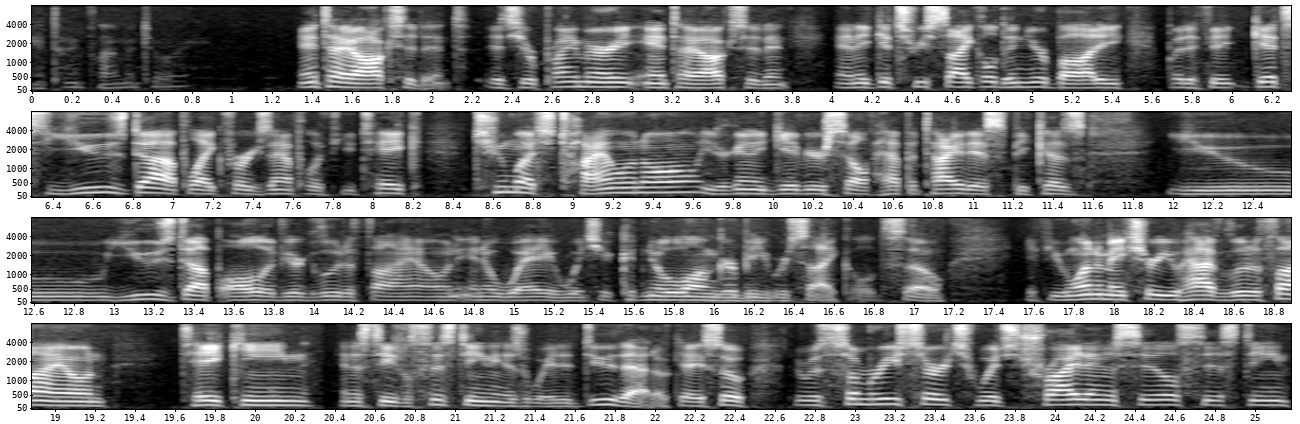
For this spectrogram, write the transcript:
anti-inflammatory, antioxidant. It's your primary antioxidant, and it gets recycled in your body. But if it gets used up, like for example, if you take too much Tylenol, you're going to give yourself hepatitis because you used up all of your glutathione in a way which it could no longer be recycled. So if you want to make sure you have glutathione, taking N-acetylcysteine is a way to do that. Okay, so there was some research which tried N-acetylcysteine,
